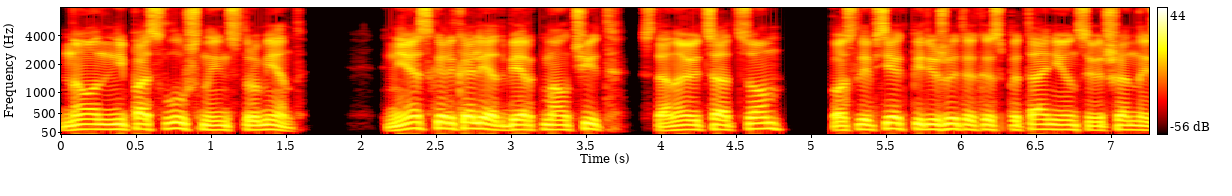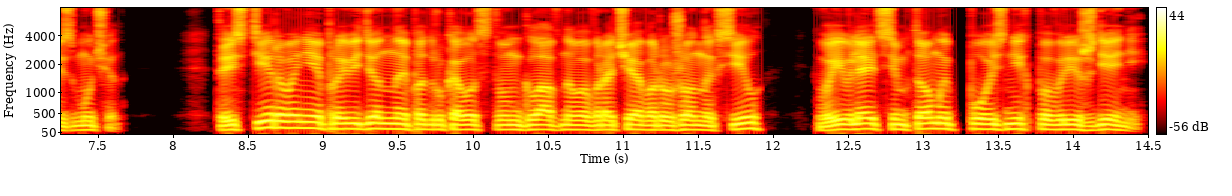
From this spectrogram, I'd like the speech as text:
но он непослушный инструмент. Несколько лет Берг молчит, становится отцом. После всех пережитых испытаний он совершенно измучен. Тестирование, проведенное под руководством главного врача вооруженных сил, выявляет симптомы поздних повреждений.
